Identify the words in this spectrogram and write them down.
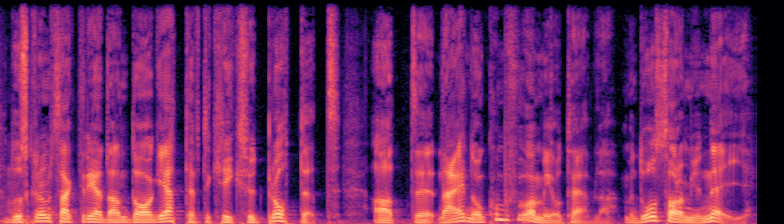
Mm. Då skulle de sagt redan dag ett efter krigsutbrottet att eh, nej, de kommer få vara med och tävla. Men då sa de ju nej.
